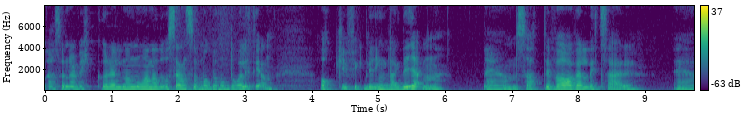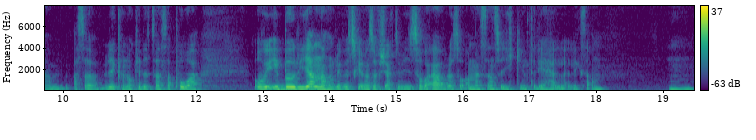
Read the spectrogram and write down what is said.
alltså några veckor eller någon månad och sen så mådde hon dåligt igen. Och fick bli inlagd igen. Ehm, så att det var väldigt så här, ehm, alltså vi kunde åka dit och hälsa på. Och i början när hon blev utskriven så försökte vi sova över och så men sen så gick ju inte det heller liksom. Mm.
